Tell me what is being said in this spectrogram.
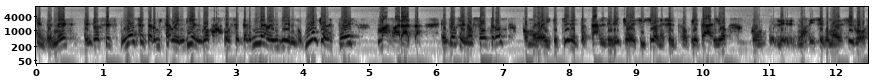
¿Entendés? Entonces no se termina vendiendo o se termina vendiendo mucho después más barata. Entonces nosotros, como el que tiene total derecho de decisión, es el propietario, nos dice como decís vos,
